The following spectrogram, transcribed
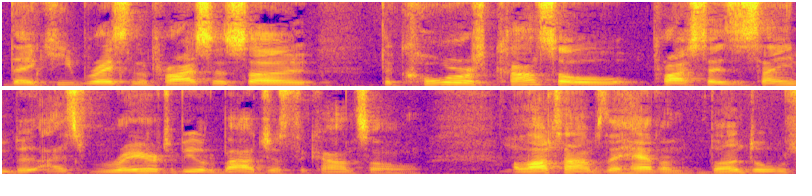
they keep raising the prices so the core console price stays the same, but it's rare to be able to buy just the console. A lot of times they have them bundled.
